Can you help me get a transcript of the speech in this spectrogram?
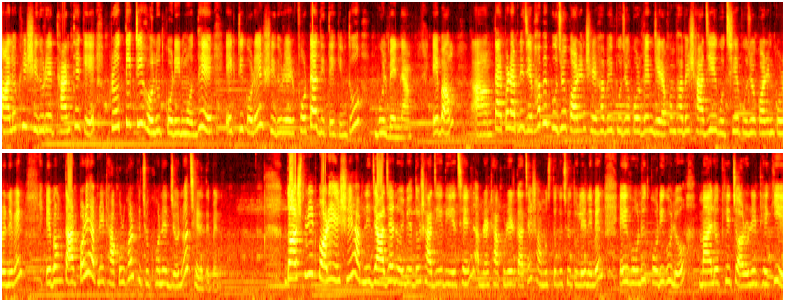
মা লক্ষ্মীর সিঁদুরের থান থেকে প্রত্যেকটি হলুদ কড়ির মধ্যে একটি করে সিঁদুরের ফোঁটা দিতে কিন্তু ভুলবেন না। এবং তারপর আপনি যেভাবে পুজো করেন, সেভাবেই পুজো করবেন, যেরকমভাবে সাজিয়ে গুছিয়ে পুজো করেন, করে নেবেন এবং তারপরে আপনি ঠাকুরঘর কিছুক্ষণের জন্য ছেড়ে দেবেন। দশ মিনিট পরে এসে আপনি যা যা নৈবেদ্য সাজিয়ে দিয়েছেন, আপনার ঠাকুরের কাছে সমস্ত কিছু তুলে নেবেন। এই হলুদ কড়িগুলো মা লক্ষ্মীর চরণে ঠেকিয়ে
